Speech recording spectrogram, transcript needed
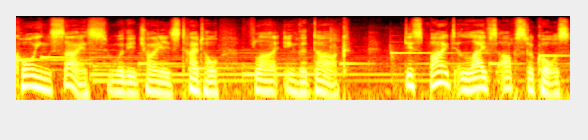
coincides with the Chinese title Fly in the Dark. Despite life's obstacles,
